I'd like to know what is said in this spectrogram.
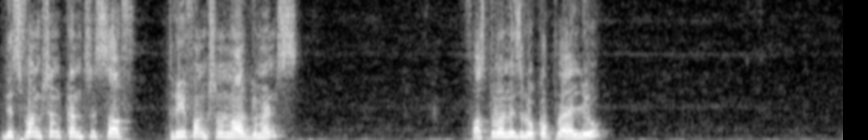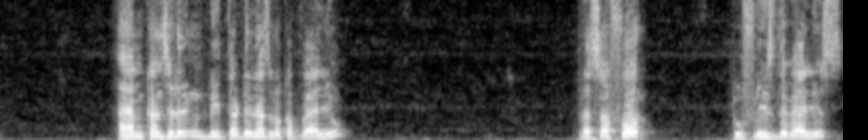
This function consists of three functional arguments. First one is lookup value. I am considering D13 as lookup value. Press F4 to freeze the values.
